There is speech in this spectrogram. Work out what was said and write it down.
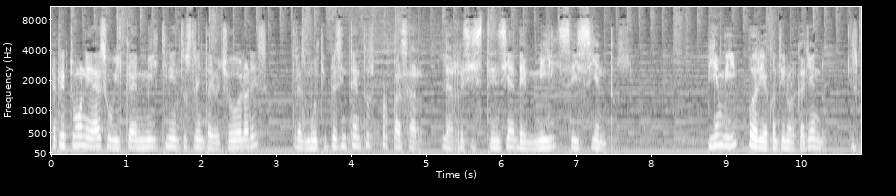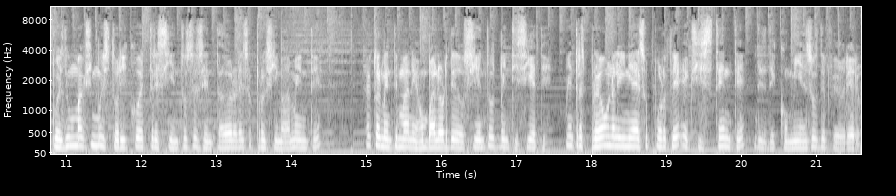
La criptomoneda se ubica en 1.538 dólares tras múltiples intentos por pasar la resistencia de 1600. BNB podría continuar cayendo. Después de un máximo histórico de 360 dólares aproximadamente, actualmente maneja un valor de 227, mientras prueba una línea de soporte existente desde comienzos de febrero.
